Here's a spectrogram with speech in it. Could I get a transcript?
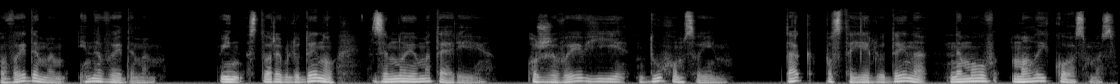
видимим і невидимим. Він створив людину земною матерією, оживив її духом своїм. Так постає людина, немов малий космос.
